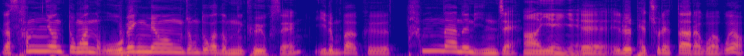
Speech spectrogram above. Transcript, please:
그러니까 3년 동안 500명 정도가 넘는 교육생, 이른바 그 탐나는 인재, 아, 예, 예. 예, 이를 배출했다라고 하고요.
